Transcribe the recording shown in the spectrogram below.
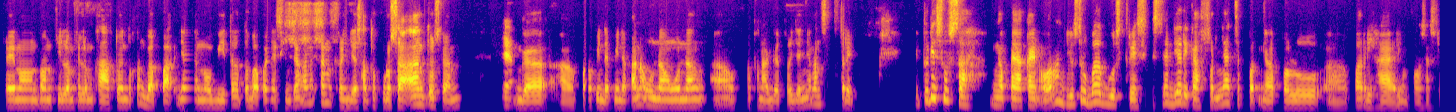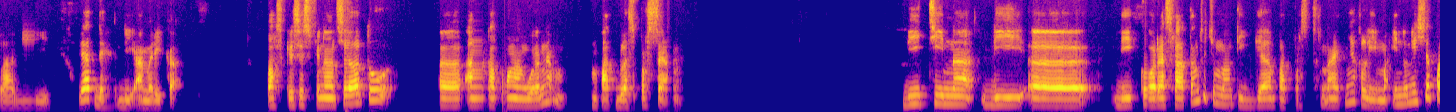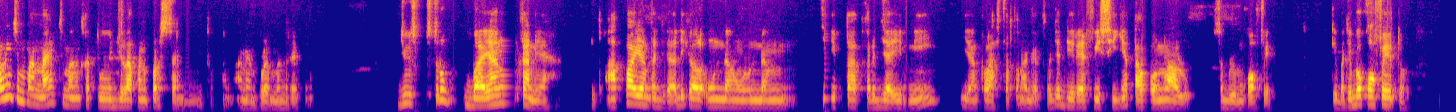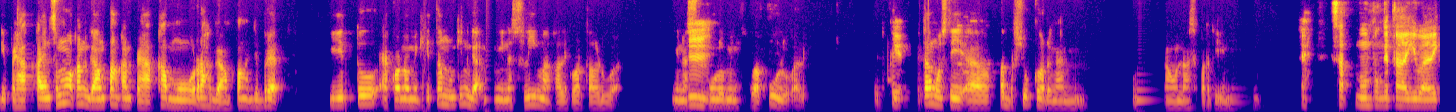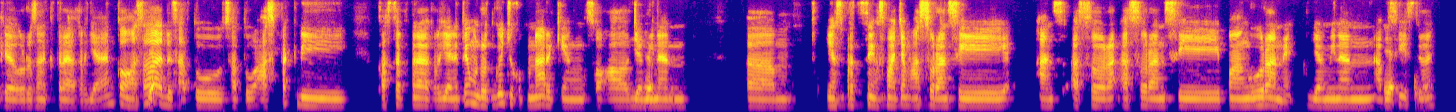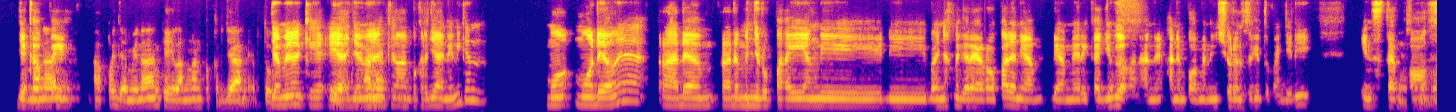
kayak nonton film-film kartun itu kan bapaknya Nobita atau bapaknya Shinchan kan, kan kerja satu perusahaan terus kan. Ya. nggak apa pindah-pindah. Karena undang-undang uh, tenaga kerjanya kan strict. Itu dia susah nge orang justru bagus krisisnya. Dia recovernya cepat nggak perlu uh, apa rehiring proses lagi. Lihat deh di Amerika. Pas krisis finansial tuh uh, angka penganggurannya 14 persen di Cina di uh, di Korea Selatan tuh cuma 3 4 persen naiknya ke 5 Indonesia paling cuma naik cuma ke 7 8 persen gitu kan unemployment rate-nya justru bayangkan ya apa yang terjadi kalau undang-undang cipta kerja ini yang klaster tenaga kerja direvisinya tahun lalu sebelum COVID. Tiba-tiba COVID tuh di PHK-in semua kan gampang kan PHK murah gampang jebret. Itu ekonomi kita mungkin nggak minus 5 kali kuartal 2. Minus hmm. 10, minus 20 kali. Iya. Kita mesti uh, bersyukur dengan undang-undang seperti ini. Eh, mumpung kita lagi balik ke urusan ketenaga kerjaan, kalau nggak salah ya. ada satu satu aspek di klaster tenaga kerjaan itu yang menurut gue cukup menarik yang soal ya. jaminan ya um, yang seperti yang semacam asuransi asur, asuransi pengangguran ya jaminan apa ya, sih istilahnya JKP jaminan, apa jaminan kehilangan pekerjaan ya betul jaminan ke, ya, ya jaminan aneh. kehilangan pekerjaan ini kan modelnya rada rada menyerupai yang di di banyak negara Eropa dan di, di Amerika juga yes. kan unemployment insurance gitu kan jadi instead yes, of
